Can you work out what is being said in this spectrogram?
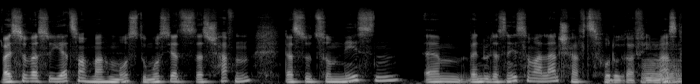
Weißt du, was du jetzt noch machen musst? Du musst jetzt das schaffen, dass du zum nächsten ähm, wenn du das nächste Mal Landschaftsfotografie mhm. machst,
